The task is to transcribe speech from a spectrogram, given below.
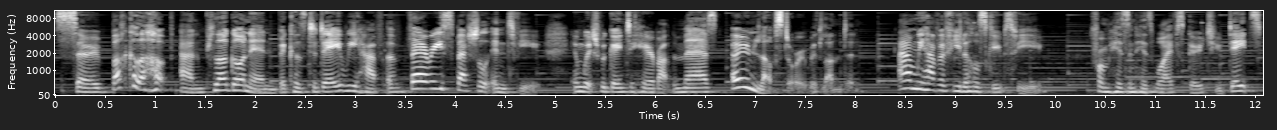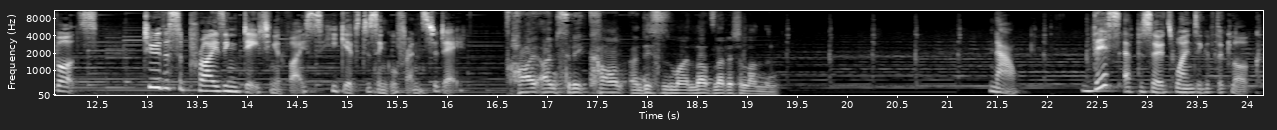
So buckle up and plug on in because today we have a very special interview in which we're going to hear about the mayor's own love story with London. And we have a few little scoops for you from his and his wife's go to date spots to the surprising dating advice he gives to single friends today. Hi, I'm Sadiq Khan, and this is my love letter to London. Now, this episode's winding of the clock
